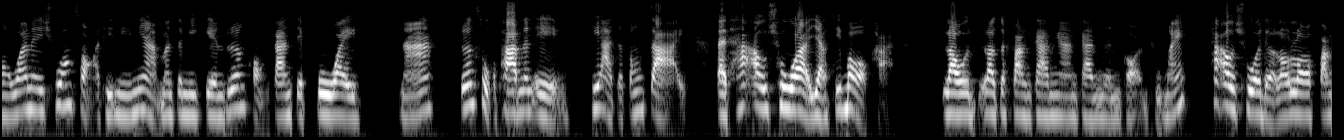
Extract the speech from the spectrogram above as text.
มองว่าในช่วงสองอาทิตย์นี้เนี่ยมันจะมีเกณฑ์เรื่องของการเจ็บป่วยนะเรื่องสุขภาพนั่นเองที่อาจจะต้องจ่าย แต่ถ้าเอาชัวร์อย่างที่บอกค่ะ เราเราจะฟังการงานการเงินก่อนถูกไหม ถ้าเอาชัวร์เดี๋ยวเรารอฟัง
